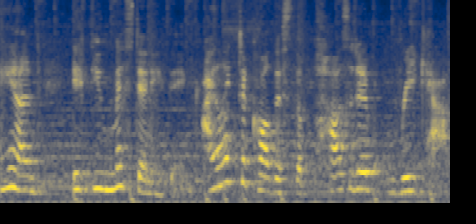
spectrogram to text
and if you missed anything. I like to call this the positive recap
